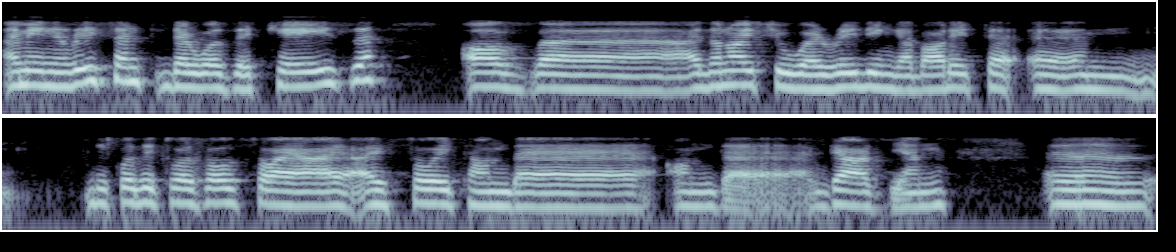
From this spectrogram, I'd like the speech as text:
I mean, recent there was a case of uh, I don't know if you were reading about it. Um, because it was also I, I, saw it on the on the Guardian. Uh,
